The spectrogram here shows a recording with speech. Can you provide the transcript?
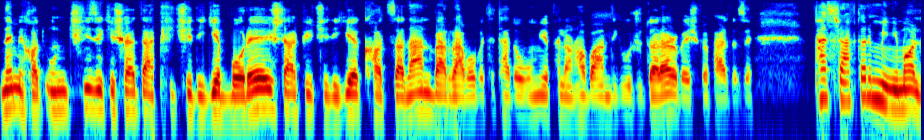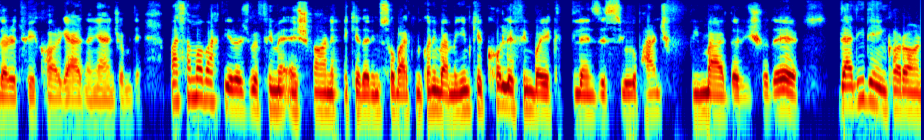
نمی‌خواد اون چیزی که شاید در پیچیدگی برش در پیچیدگی کات زدن و روابط تداومی پلان ها با هم دیگه وجود داره رو بهش بپردازه. پس رفتار مینیمال داره توی کارگردانی انجام میده. مثلا ما وقتی راجع به فیلم عشقانه که داریم صحبت می‌کنیم و میگیم که کل فیلم با یک لنز 35 فیلم برداری شده دلیل این کار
